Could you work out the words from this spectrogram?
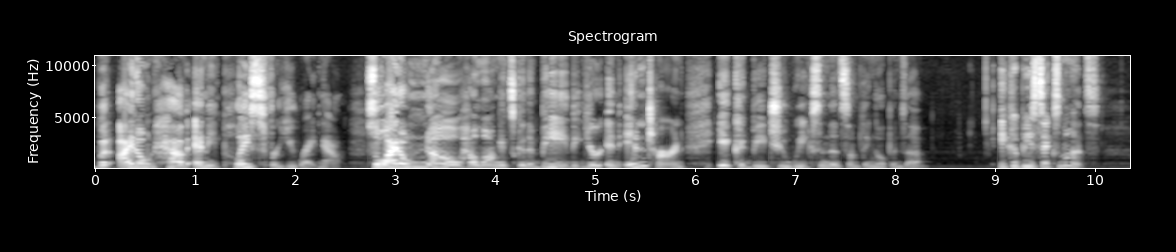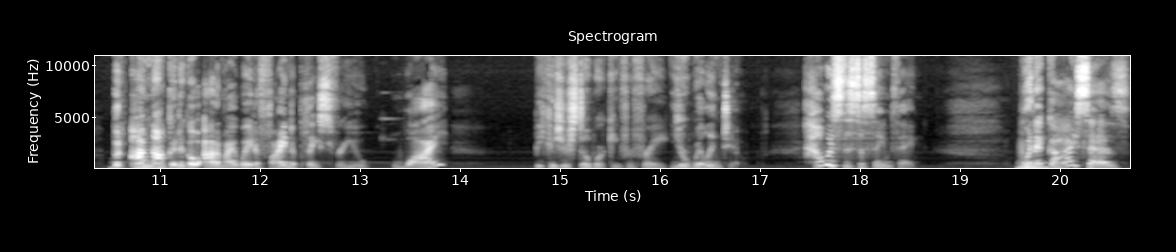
but I don't have any place for you right now. So I don't know how long it's going to be that you're an intern. It could be two weeks and then something opens up. It could be six months. But I'm not going to go out of my way to find a place for you. Why? because you're still working for free. You're willing to. How is this the same thing? When a guy says,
